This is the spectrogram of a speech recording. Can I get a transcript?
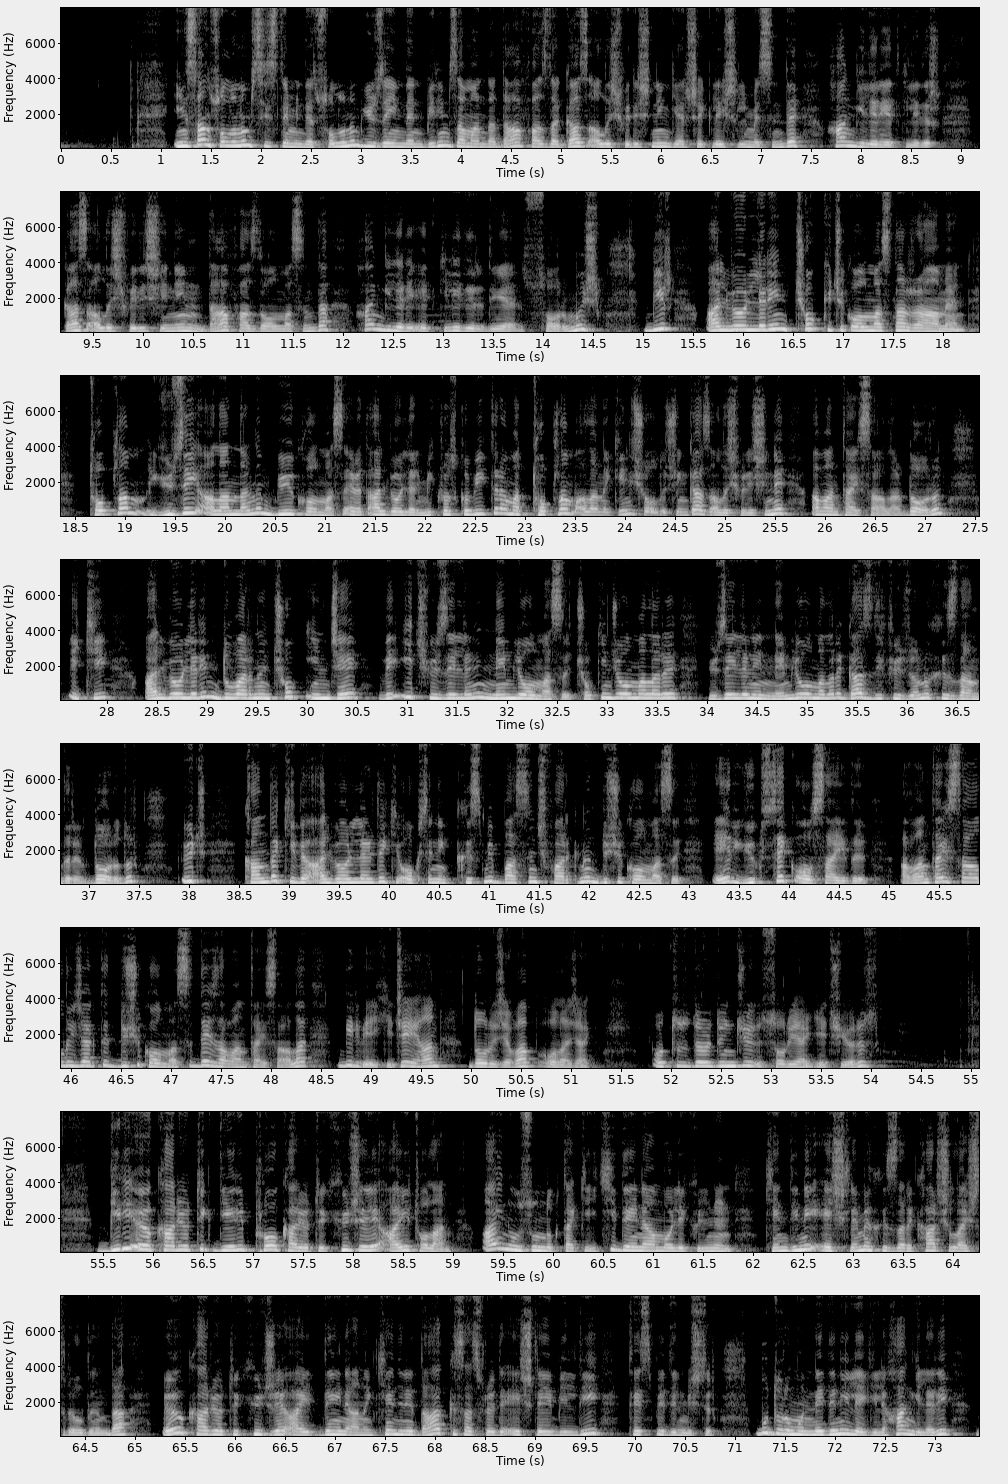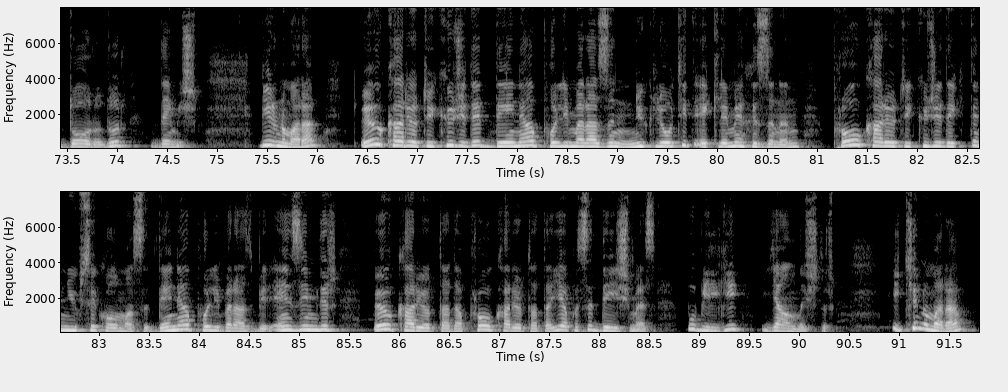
İnsan solunum sisteminde solunum yüzeyinden birim zamanda daha fazla gaz alışverişinin gerçekleştirilmesinde hangileri etkilidir? Gaz alışverişinin daha fazla olmasında hangileri etkilidir diye sormuş. Bir, alveollerin çok küçük olmasına rağmen toplam yüzey alanlarının büyük olması. Evet alveoller mikroskobiktir ama toplam alanı geniş olduğu için gaz alışverişine avantaj sağlar. Doğru. 2. Alveollerin duvarının çok ince ve iç yüzeylerinin nemli olması. Çok ince olmaları, yüzeylerinin nemli olmaları gaz difüzyonu hızlandırır. Doğrudur. 3. Kandaki ve alveollerdeki oksijenin kısmi basınç farkının düşük olması. Eğer yüksek olsaydı avantaj sağlayacaktı. Düşük olması dezavantaj sağlar. 1 ve 2 Ceyhan doğru cevap olacak. 34. soruya geçiyoruz. Biri ökaryotik, diğeri prokaryotik hücreye ait olan aynı uzunluktaki iki DNA molekülünün kendini eşleme hızları karşılaştırıldığında ökaryotik hücreye ait DNA'nın kendini daha kısa sürede eşleyebildiği tespit edilmiştir. Bu durumun nedeniyle ilgili hangileri doğrudur demiş. Bir numara Ökaryotik hücrede DNA polimerazın nükleotit ekleme hızının prokaryotik hücredekinden yüksek olması. DNA polimeraz bir enzimdir. Ökaryotta da prokaryotta da yapısı değişmez. Bu bilgi yanlıştır. 2 numara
